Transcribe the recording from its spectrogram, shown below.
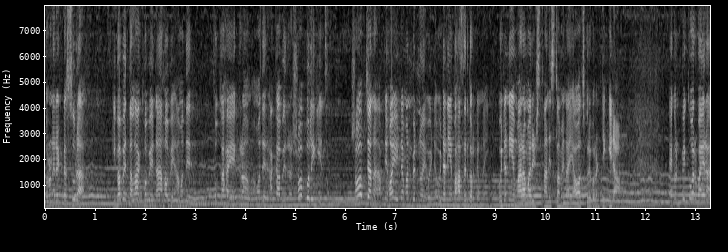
কোরআনের একটা সূরা। কীভাবে তালাক হবে, না হবে, আমাদের ফোকাহায় একরাম, আমাদের আকাবেররা সব বলে গিয়েছে। সব জানা, আপনি হয় এটা মানবেন নয়, ওইটা। ওইটা নিয়ে বাহাসের দরকার নাই। ওইটা নিয়ে মারামারির স্থান ইসলামে নাই, আওয়াজ করে বলেন, ঠিক কিনা? এখন পেকুয়ার ভাইরা,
